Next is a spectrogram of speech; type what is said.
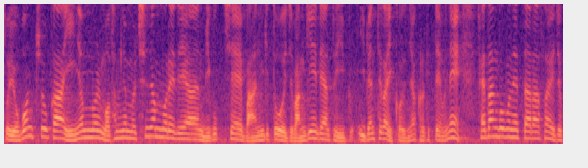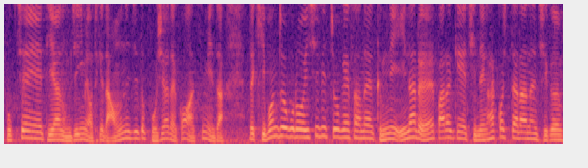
또 이번 주가 2년물, 뭐 3년물, 7년물에 대한 미국채 만기 또 이제 만기에 대한 또 이벤트가 있거든요. 그렇기 때문에 해당 부분에 따라서 이제 국채에 대한 움직임이 어떻게 나오는지도 보셔야 될 것 같습니다. 근데 기본적으로 ECB 쪽에서는 금리 인하를 빠르게 진행할 것이다라는 지금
